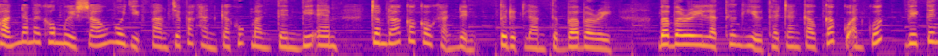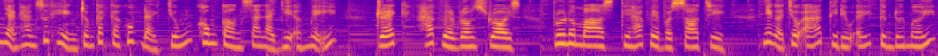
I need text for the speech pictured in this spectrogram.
Khoảng năm 2016, Ngô Diệt Phạm cho phát hành ca khúc mang tên BM, trong đó có câu khẳng định tôi được làm từ Burberry. Burberry là thương hiệu thời trang cao cấp của Anh Quốc. Việc tên nhãn hàng xuất hiện trong các ca khúc đại chúng không còn xa lạ gì ở Mỹ. Drake hát về Rolls Royce, Bruno Mars thì hát về Versace, nhưng ở châu Á thì điều ấy tương đối mới.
